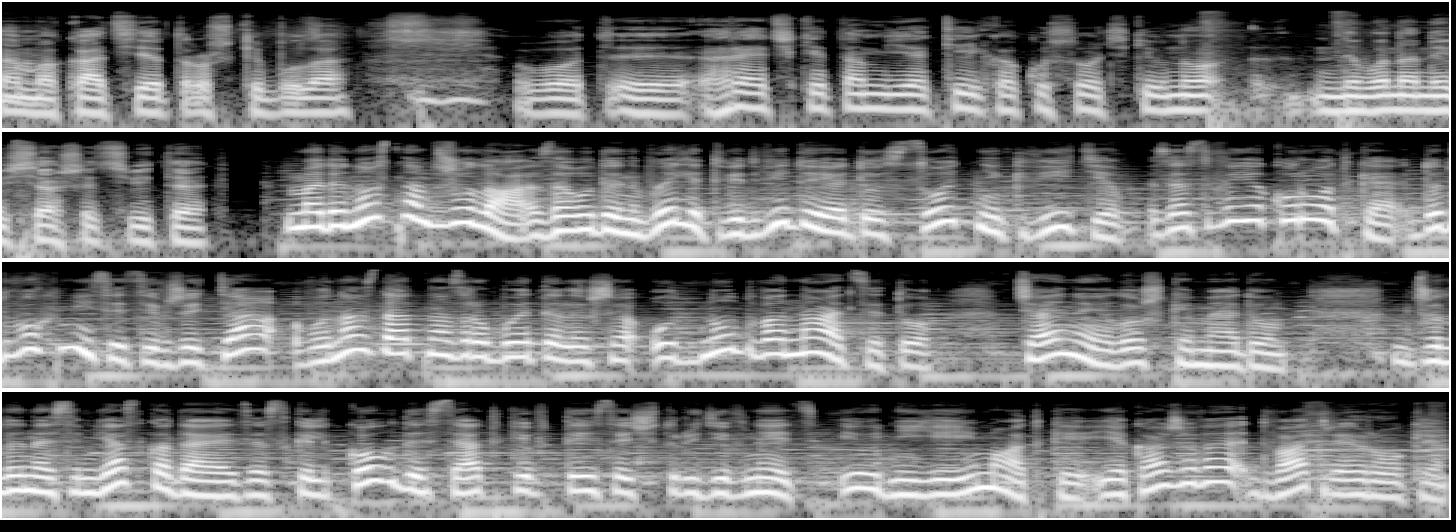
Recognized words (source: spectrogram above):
там акація трошки була. От, е, гречки там є кілька кусочків, але вона не вся ще цвіте. Медоносна бджола за один виліт відвідує до сотні квітів. За своє коротке до двох місяців життя вона здатна зробити лише одну дванадцяту чайної ложки меду. Бджолина сім'я складається з кількох десятків тисяч трудівниць і однієї матки, яка живе 2-3 роки.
